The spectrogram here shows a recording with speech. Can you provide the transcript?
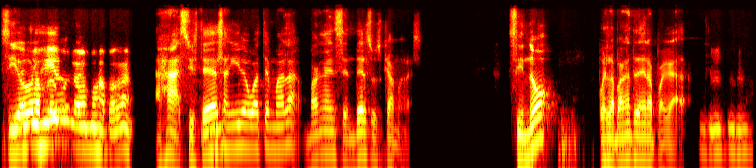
Si yo la pregunta- la vamos a apagar. Ajá, si ustedes han ido a Guatemala, van a encender sus cámaras. Si no, pues las van a tener ujú.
